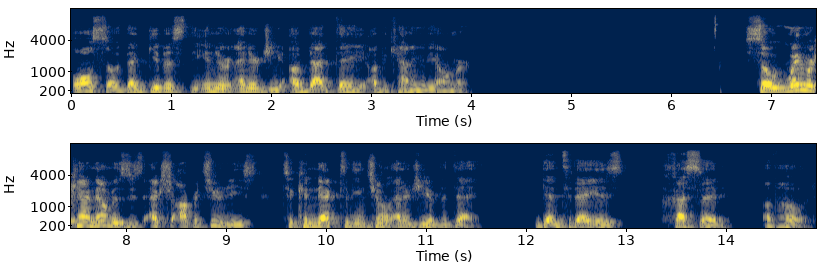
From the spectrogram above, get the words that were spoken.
also that give us the inner energy of that day of the counting of the Omer. So when we're counting Omers, there's extra opportunities to connect to the internal energy of the day. Again, today is Chesed of Hod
